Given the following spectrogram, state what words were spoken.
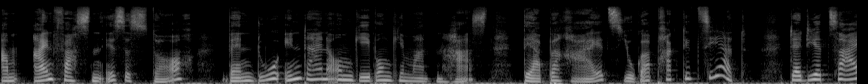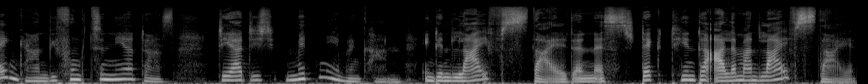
Am einfachsten ist es doch, wenn du in deiner Umgebung jemanden hast, der bereits Yoga praktiziert, der dir zeigen kann, wie funktioniert das, der dich mitnehmen kann in den Lifestyle, denn es steckt hinter allem ein Lifestyle,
